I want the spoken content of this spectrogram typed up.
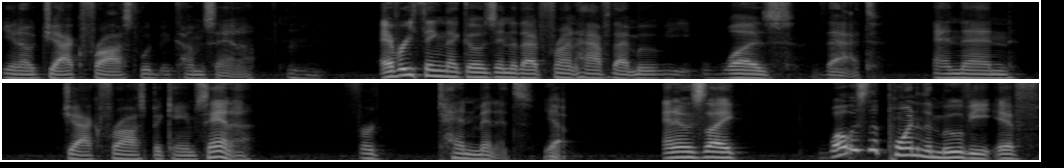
you know Jack Frost would become Santa. Everything that goes into that front half of that movie was that. And then Jack Frost became Santa for 10 minutes. Yeah. And it was like what was the point of the movie if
